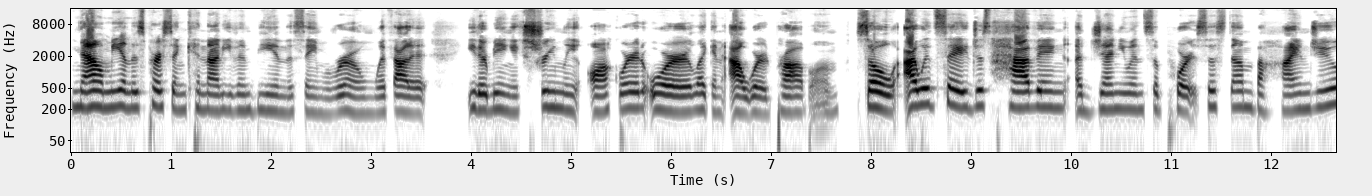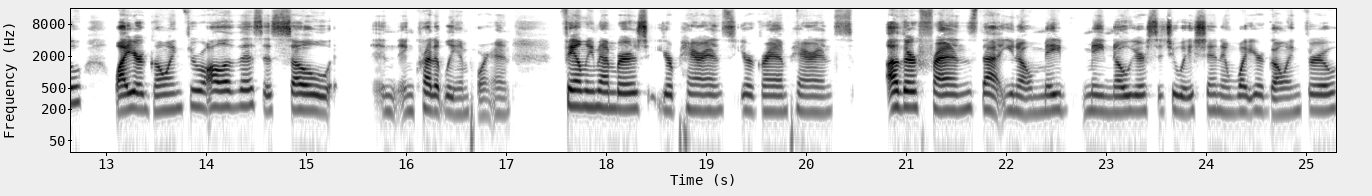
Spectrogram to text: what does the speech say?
now me and this person cannot even be in the same room without it either being extremely awkward or like an outward problem. So I would say just having a genuine support system behind you while you're going through all of this is so in- incredibly important. Family members, your parents, your grandparents, other friends that you know may may know your situation and what you're going through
